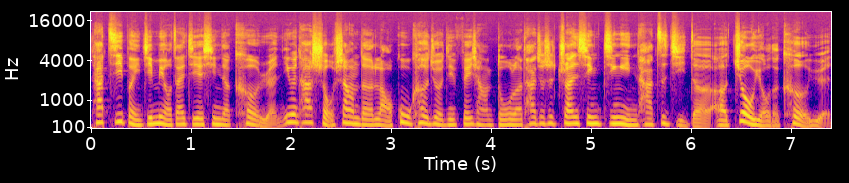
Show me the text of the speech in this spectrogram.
他基本已经没有再接新的客人，因为他手上的老顾客就已经非常多了，他就是专心经营他自己的呃旧有的客源。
